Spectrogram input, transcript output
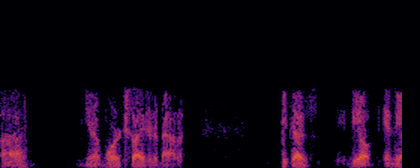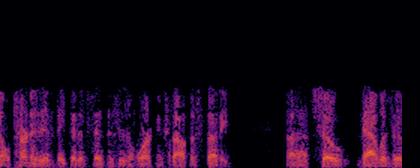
uh, you know more excited about it because in the alternative they could have said this isn't working, stop the study. Uh, so that was a,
